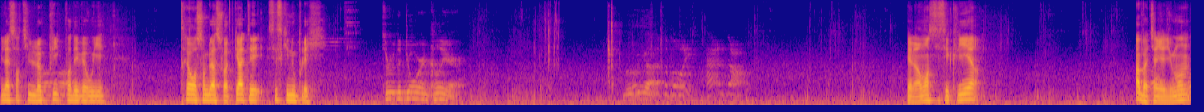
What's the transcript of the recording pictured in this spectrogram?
il a sorti le lockpick pour déverrouiller. Très ressemblé à SWAT 4 et c'est ce qui nous plaît. Through the door and clear. Ok, normalement, si c'est clear. Ah bah tiens, il y a du monde.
